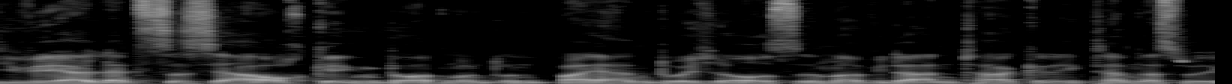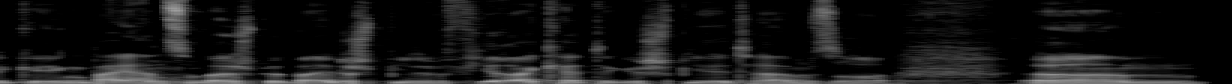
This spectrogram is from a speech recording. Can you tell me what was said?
die wir ja letztes Jahr auch gegen Dortmund und Bayern durchaus immer wieder an den Tag gelegt haben, dass wir gegen Bayern zum Beispiel beide Spiele Viererkette gespielt haben. So. Ähm,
